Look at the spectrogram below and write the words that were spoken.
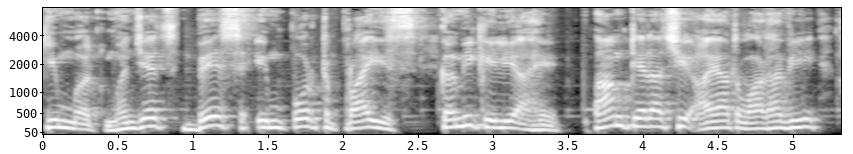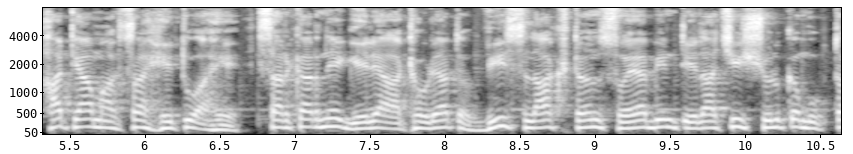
किंमत म्हणजेच बेस इम्पोर्ट प्राइस कमी केली आहे. पाम तेलाची आयात वाढावी हा त्यामागचा हेतू आहे. सरकारने गेल्या आठवड्यात वीस लाख टन सोयाबीन तेलाची शुल्कमुक्त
